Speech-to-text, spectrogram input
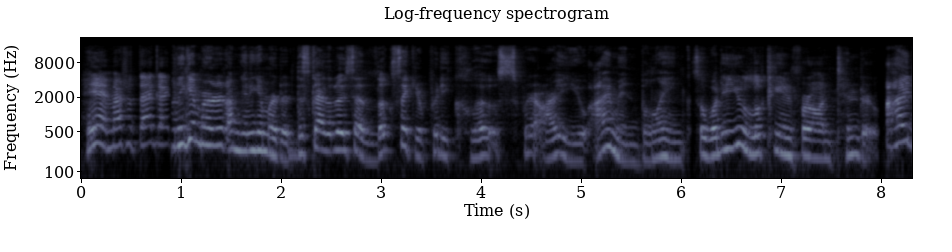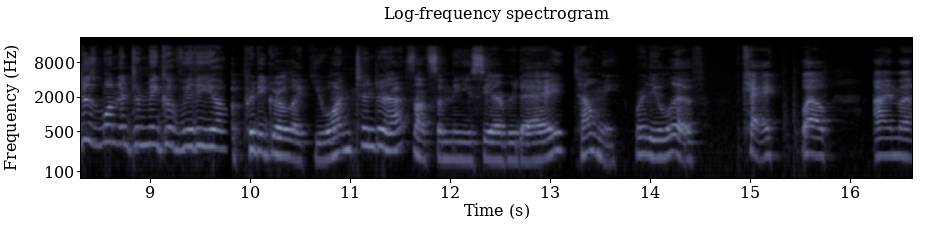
Hey, I matched with that guy. I'm gonna get murdered. I'm gonna get murdered. This guy literally said, looks like you're pretty close. Where are you? I'm in blank. So what are you looking for on Tinder? I just wanted to make a video. A pretty girl like you on Tinder? That's not something you see every day. Tell me, where do you live? Okay, well, I'm uh,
